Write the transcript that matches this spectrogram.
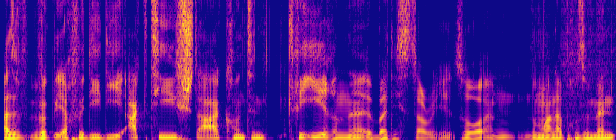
Also wirklich auch für die, die aktiv stark Content kreieren, ne, über die Story. So ein normaler Prosument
